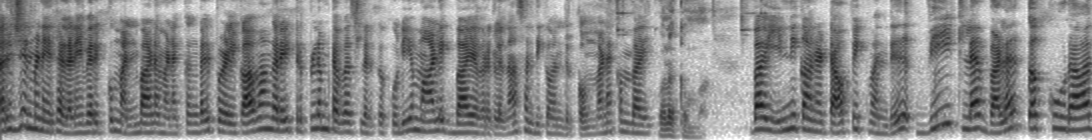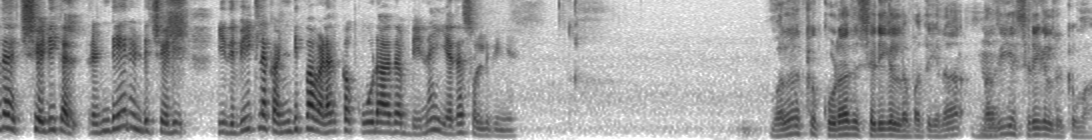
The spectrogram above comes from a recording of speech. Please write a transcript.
மரிஜன் மனிதர்கள் அனைவருக்கும் அன்பான வணக்கங்கள். புழல் காவாங்கரை ட்ரிபிளம் டவர்ஸ்ல இருக்கக்கூடிய மாலிக் பாய் அவர்களை தான் சந்திக்க வந்திருக்கோம். வணக்கம் பாய். வணக்கம்மா. பாய் இன்னைக்கான டாபிக் வந்து வீட்டில் வளர்க்கக்கூடாத செடிகள். ரெண்டே ரெண்டு செடி. இது வீட்டில் கண்டிப்பாக வளர்க்கக்கூடாது அப்படின்னா எதை சொல்லுவீங்க? வளர்க்கக்கூடாத செடிகளில் பார்த்தீங்கன்னா நிறைய செடிகள் இருக்குமா?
